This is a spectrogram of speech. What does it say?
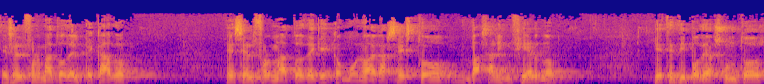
es el formato del pecado, es el formato de que como no hagas esto vas al infierno. Y este tipo de asuntos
